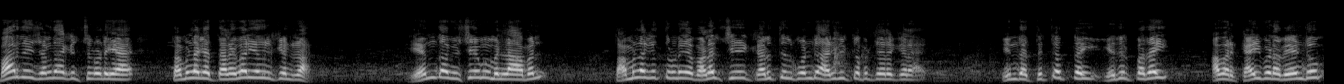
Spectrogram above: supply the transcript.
பாரதிய ஜனதா கட்சியினுடைய தமிழக தலைவர் எதிர்க்கின்றார். எந்த விஷயமும் இல்லாமல் தமிழகத்தினுடைய வளர்ச்சியை கருத்தில் கொண்டு அறிவிக்கப்பட்டிருக்கிற இந்த திட்டத்தை எதிர்ப்பதை அவர் கைவிட வேண்டும்.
